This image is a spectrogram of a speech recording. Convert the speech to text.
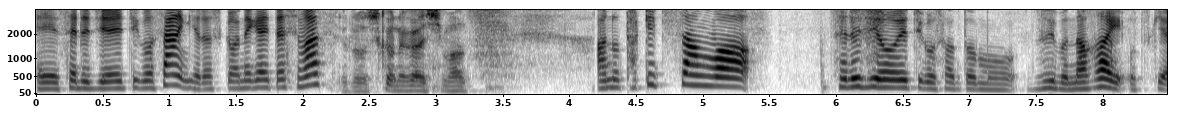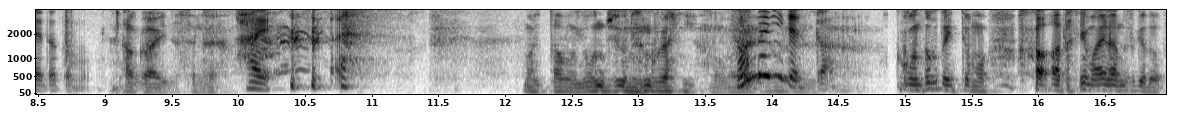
えーセルジオエチゴさんよろしくお願いいたしますよろしくお願いします。あの竹地さんはセルジオエチゴさんともずいぶん長いお付き合いだと思う。長いですね。はい。まあ多分40年ぐらいに。そんなにですか？こんなこと言っても 当たり前なんですけど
